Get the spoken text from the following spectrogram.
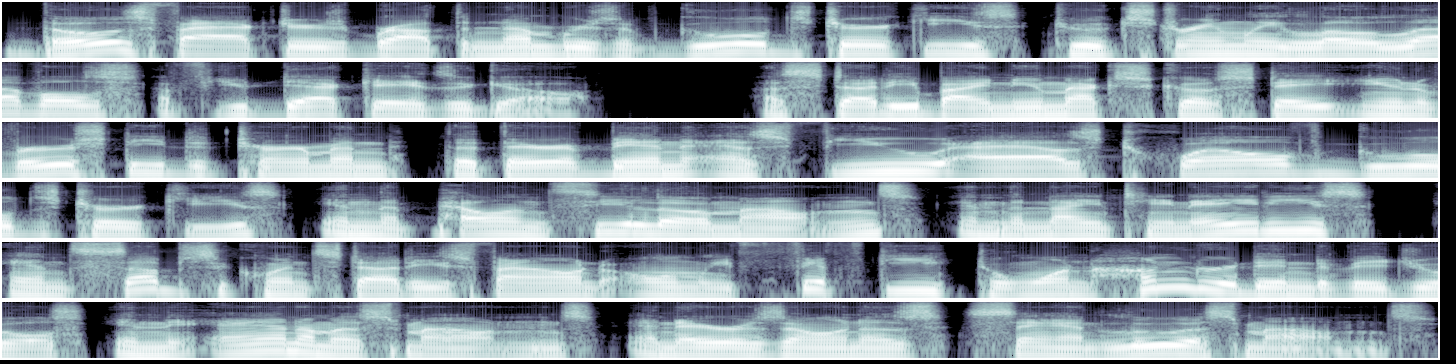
Those factors brought the numbers of Gould's turkeys to extremely low levels a few decades ago. A study by New Mexico State University determined that there have been as few as 12 Gould's turkeys in the Peloncillo Mountains in the 1980s, and subsequent studies found only 50 to 100 individuals in the Animas Mountains and Arizona's San Luis Mountains.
